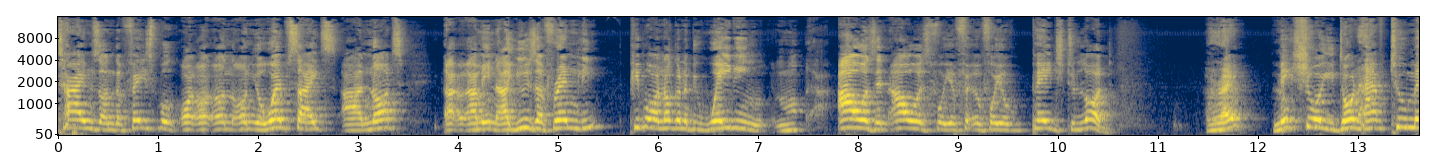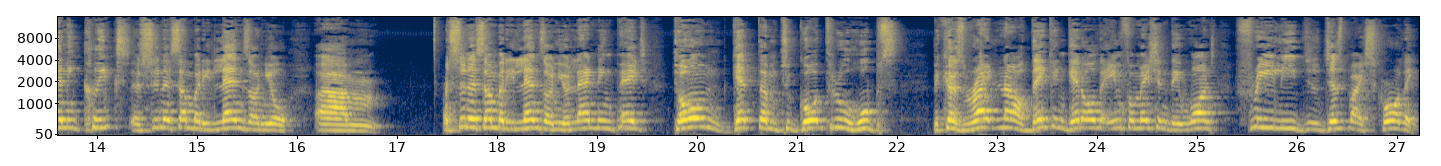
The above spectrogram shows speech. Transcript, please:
times on the Facebook on on, on your websites are not, I mean, are user friendly People are not going to be waiting hours and hours for your for your page to load. All right? Make sure you don't have too many clicks. As soon as somebody lands on your um, as soon as somebody lands on your landing page, don't get them to go through hoops because right now they can get all the information they want freely just by scrolling.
